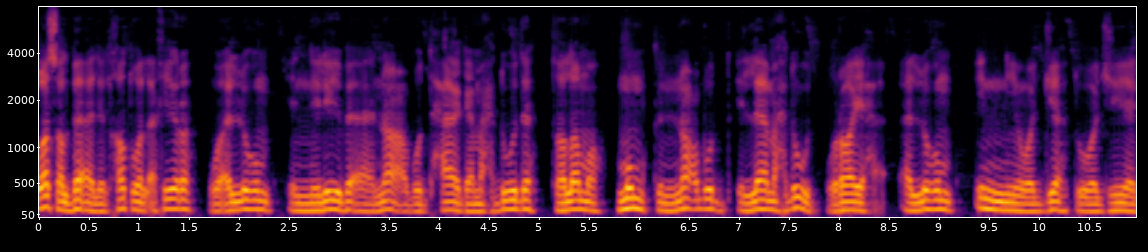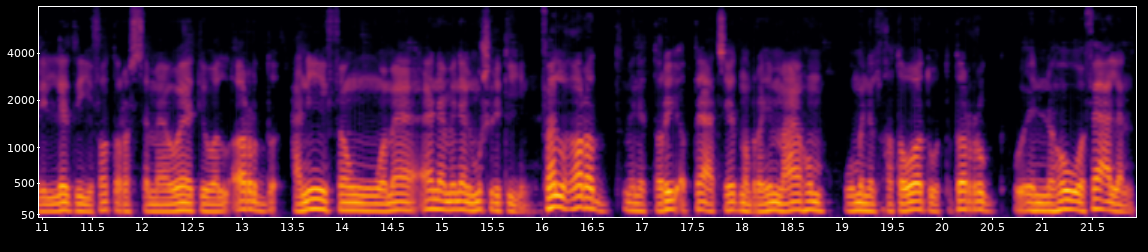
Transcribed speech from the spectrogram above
فوصل بقى للخطوة الأخيرة وقال لهم إن ليه بقى نعبد حاجة محدودة طالما ممكن نعبد اللا محدود. ورايح قال لهم إني وجهت وجهي للذي فطر السماوات والأرض حنيفا وما أنا من المشركين. فالغرض من الطريقة بتاعت سيدنا إبراهيم معاهم ومن الخطوات والتدرج وإن هو فعلا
